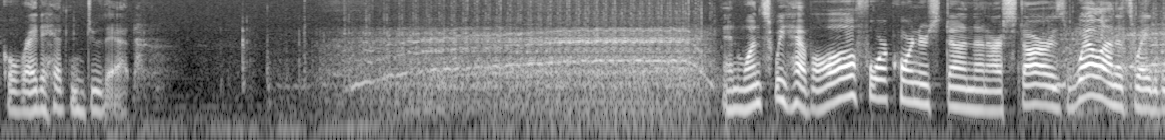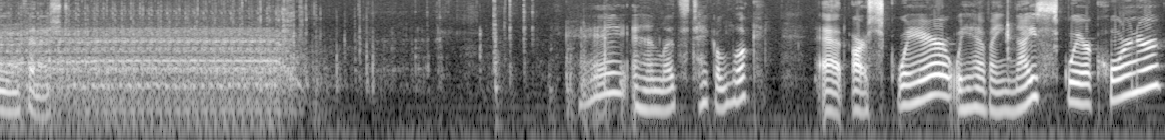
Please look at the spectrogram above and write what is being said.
go right ahead and do that. And once we have all four corners done, then our star is well on its way to being finished. Okay, and let's take a look at our square. We have a nice square corner.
